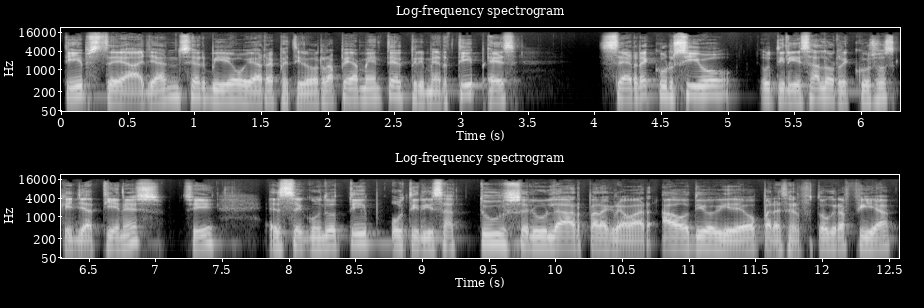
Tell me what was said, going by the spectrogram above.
tips te hayan servido. Voy a repetirlo rápidamente. El primer tip es ser recursivo, utiliza los recursos que ya tienes, ¿sí? El segundo tip, utiliza tu celular para grabar audio, video, para hacer fotografía.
